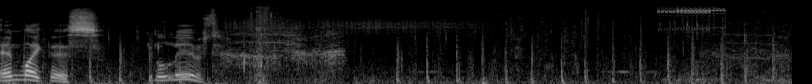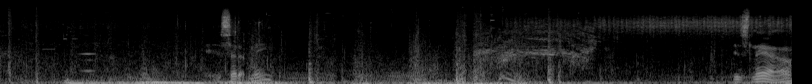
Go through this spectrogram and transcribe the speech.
end like this. Could have lived. Is that at me? Is now.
